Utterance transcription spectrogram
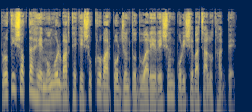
প্রতি সপ্তাহে মঙ্গলবার থেকে শুক্রবার পর্যন্ত দুয়ারে রেশন পরিষেবা চালু থাকবে।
